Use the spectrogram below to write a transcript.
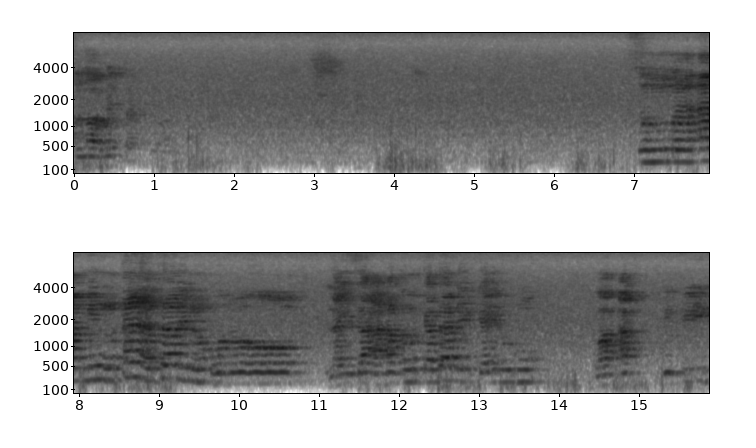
আল্লাহ হাফেজ ثم من آثار الوجوه ليس أحد كذلك غيره وأكف فيه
